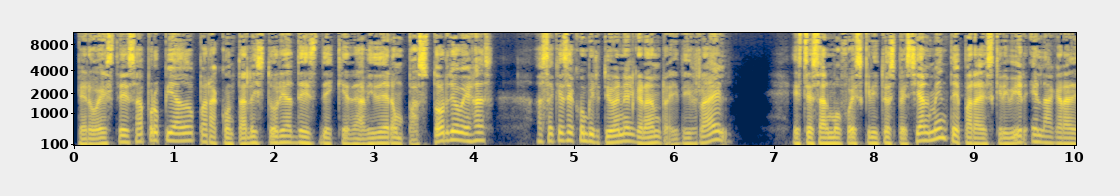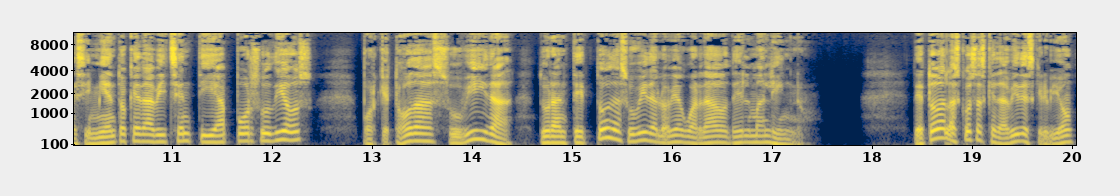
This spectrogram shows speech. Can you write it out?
pero este es apropiado para contar la historia desde que David era un pastor de ovejas hasta que se convirtió en el gran rey de Israel. Este salmo fue escrito especialmente para describir el agradecimiento que David sentía por su Dios, porque toda su vida, durante toda su vida lo había guardado del maligno. De todas las cosas que David escribió,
